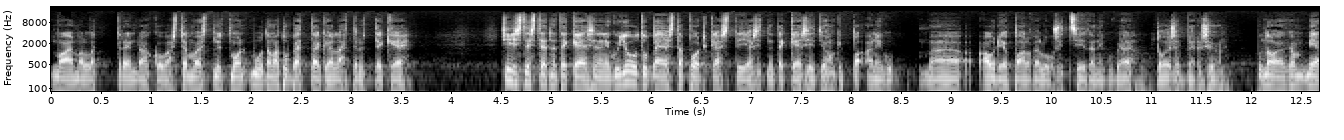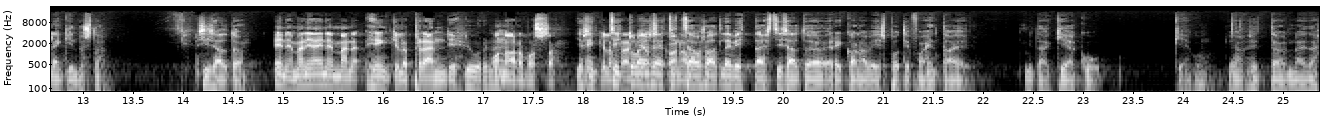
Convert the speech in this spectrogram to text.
maailmalla trendaa kovasti. Ja nyt muutama tubettajakin on lähtenyt tekemään siististi, että ne tekee sinne niin YouTubesta podcastia ja sitten ne tekee siitä johonkin niin kuin, ä, audiopalveluun sit siitä niin kuin vielä toisen version. Mutta on aika mielenkiintoista sisältöä enemmän ja enemmän henkilöbrändi on arvossa. Ja sitten sit tulee se, että sit sä osaat levittää sit sisältöä eri kanaviin, Spotifyhin tai mitä kieku, kieku. Ja sitten on näitä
